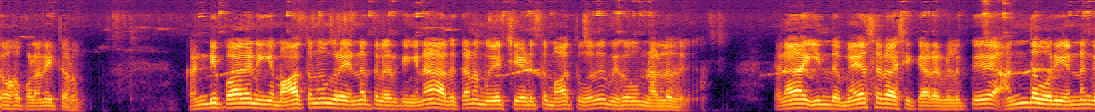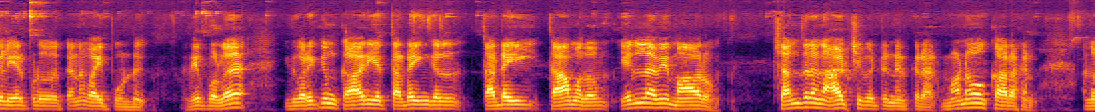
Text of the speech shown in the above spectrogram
யோக பலனை தரும். கண்டிப்பாக நீங்கள் மாற்றணுங்கிற எண்ணத்தில் இருக்கீங்கன்னா அதுக்கான முயற்சி எடுத்து மாற்றுவது மிகவும் நல்லது. ஏன்னா இந்த மேசராசிக்காரர்களுக்கு அந்த ஒரு எண்ணங்கள் ஏற்படுவதற்கான வாய்ப்பு உண்டு. அதே போல் இது வரைக்கும் காரிய தடைங்கள் தடை தாமதம் எல்லாமே மாறும். சந்திரன் ஆட்சி பெற்று நிற்கிறார். மனோகாரகன். அந்த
